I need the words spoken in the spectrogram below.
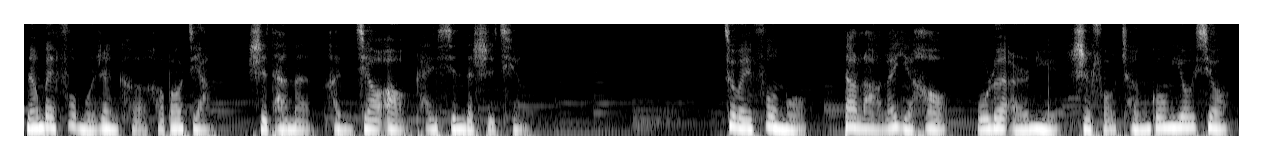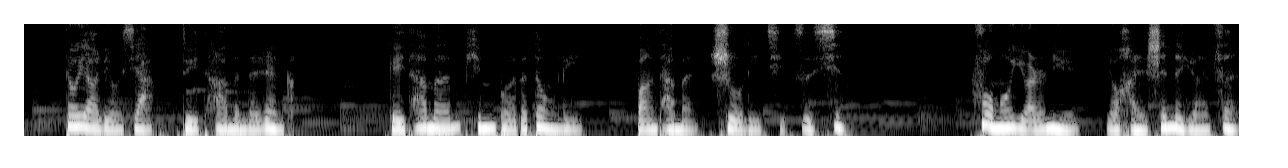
能被父母认可和褒奖，是他们很骄傲、开心的事情。作为父母，到老了以后，无论儿女是否成功优秀，都要留下对他们的认可，给他们拼搏的动力，帮他们树立起自信。父母与儿女有很深的缘分，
